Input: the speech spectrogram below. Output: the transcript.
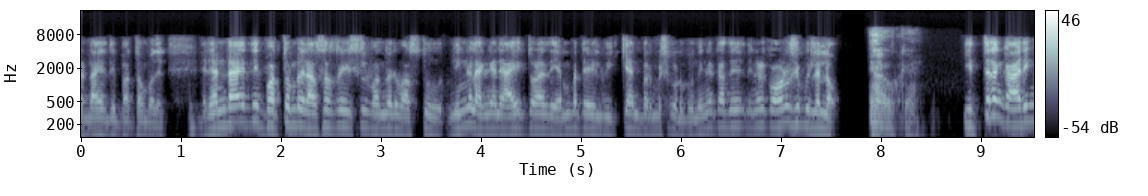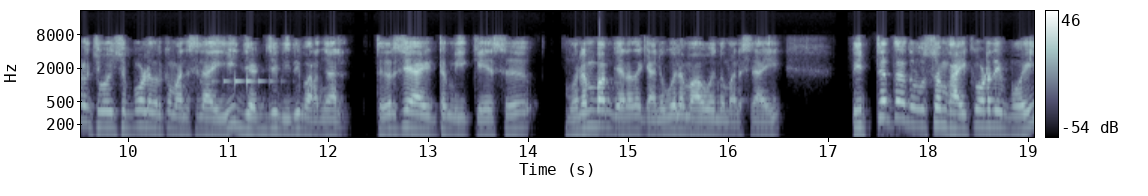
രണ്ടായിരത്തി പത്തൊമ്പതിൽ രണ്ടായിരത്തി പത്തൊമ്പതിൽ അസറ്റ് രജിസ്റ്ററിൽ വന്ന ഒരു വസ്തു നിങ്ങൾ എങ്ങനെ ആയിരത്തി തൊള്ളായിരത്തി എൺപത്തി ഏഴിൽ വിൽക്കാൻ പെർമിഷൻ കൊടുക്കും? നിങ്ങൾക്കത് നിങ്ങൾക്ക് ഓണർഷിപ്പ് ഇല്ലല്ലോ. ഓക്കെ ഇത്തരം കാര്യങ്ങൾ ചോദിച്ചപ്പോൾ ഇവർക്ക് മനസ്സിലായി. ഈ ജഡ്ജ് വിധി പറഞ്ഞാൽ തീർച്ചയായിട്ടും ഈ കേസ് മുനമ്പം ജനതയ്ക്ക് അനുകൂലമാവുമെന്ന് മനസ്സിലായി. പിറ്റത്തെ ദിവസം ഹൈക്കോടതി പോയി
